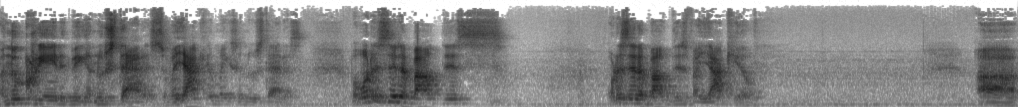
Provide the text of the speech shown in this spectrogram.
a new created being, a new status. So Vayakil makes a new status. But what is it about this? What is it about this Vayakil? Uh,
